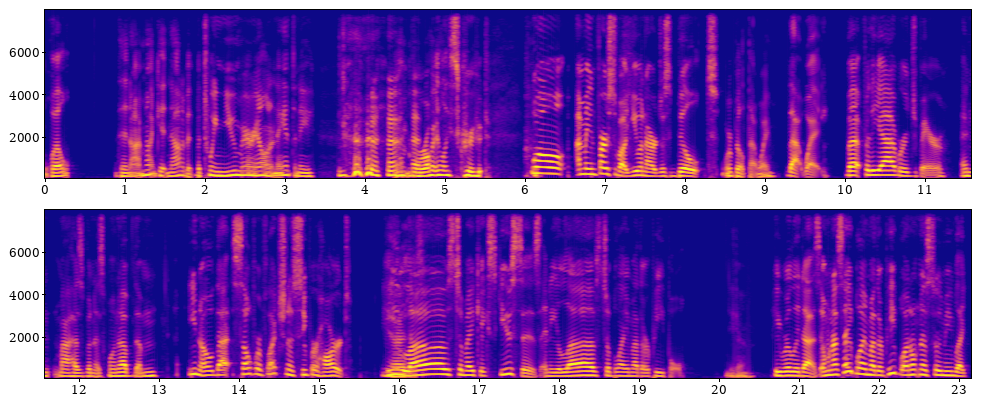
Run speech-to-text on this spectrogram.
well, then I'm not getting out of it. Between you, Marielle, and Anthony, I'm royally screwed. Well, I mean, first of all, you and I are just built We're built that way. that way. But for the average bear, and my husband is one of them, you know, that self reflection is super hard. Yeah, he is. loves to make excuses and he loves to blame other people. Yeah. He really does. And when I say blame other people, I don't necessarily mean like,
